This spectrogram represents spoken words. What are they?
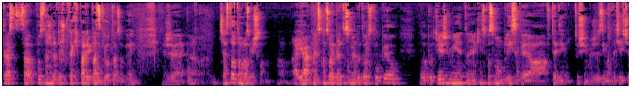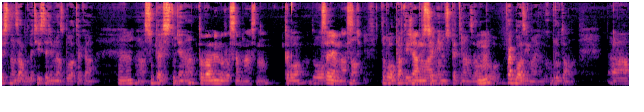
teraz sa posnažiť na trošku takých pár rypackých otázok, hej? že e, často o tom rozmýšľam. A ja konec koncov aj preto som ja do toho vstúpil, lebo tiež mi je to nejakým spôsobom blízke a vtedy tuším, že zima 2016 alebo 2017 bola taká uh-huh. super studená. To bolo minus 18, no. To bolo, to bolo 17. No, to bolo pár týždňov, minus 15, alebo uh-huh. fakt bola zima, jednoducho brutálna. A,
